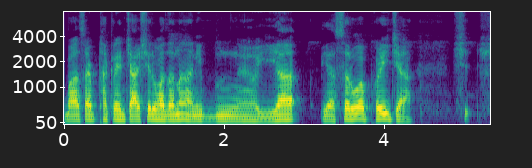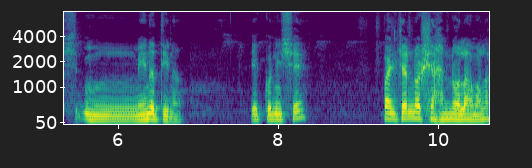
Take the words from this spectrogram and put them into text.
बाळासाहेब ठाकरेंच्या आशीर्वादानं आणि या या सर्व फळीच्या श- मेहनतीनं एकोणीसशे पंच्याण्णव शहाण्णवला आम्हाला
